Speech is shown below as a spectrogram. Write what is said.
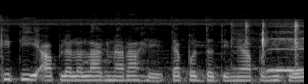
किती आपल्याला लागणार आहे त्या पद्धतीने आपण इथे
